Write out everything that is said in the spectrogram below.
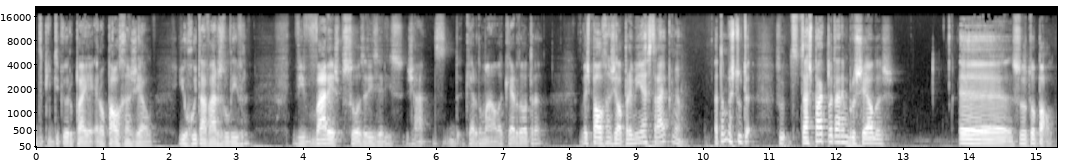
de política europeia era o Paulo Rangel e o Rui Tavares do Livre. Vi várias pessoas a dizer isso já, quer de uma ala, quer de outra. Mas Paulo Rangel, para mim é strike, meu. Então, mas tu, tu estás pago para estar em Bruxelas, uh, o Dr. Paulo,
